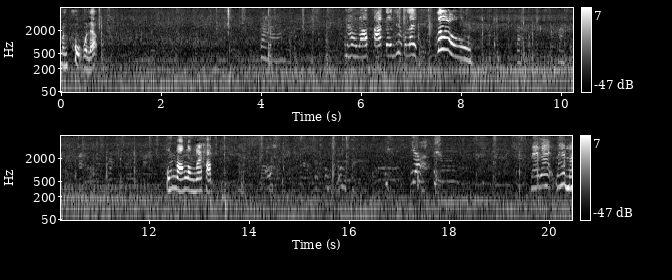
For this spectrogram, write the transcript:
มันผุหมดแล้วเราเราพาเต็มที่ไปเลยว้าวอุ้มน้องลงด้วยครับแม่แม่แม่มา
